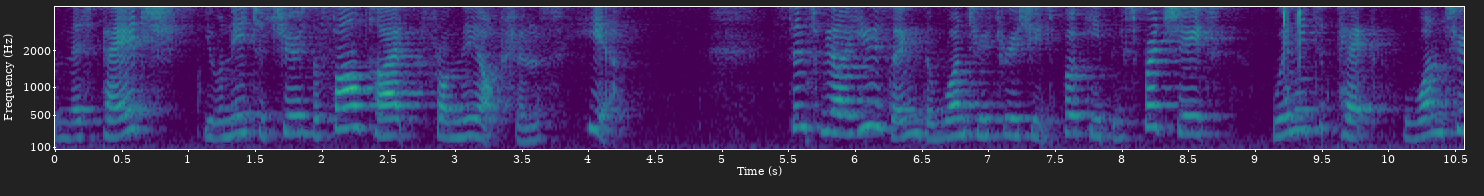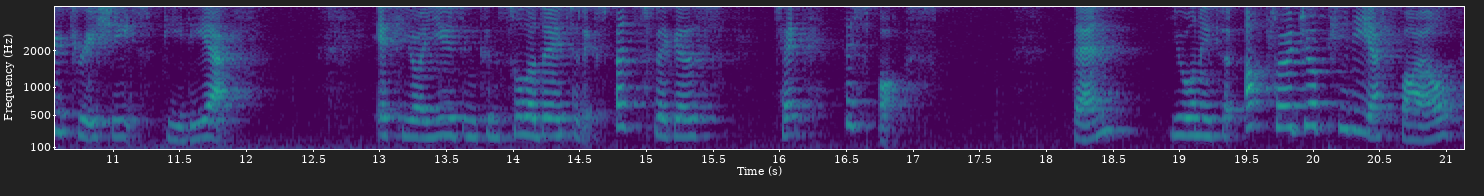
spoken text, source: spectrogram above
From this page, you will need to choose the file type from the options here. Since we are using the 123 Sheets bookkeeping spreadsheet, we need to pick 123 Sheets PDF. If you are using consolidated expense figures, tick this box. Then, you will need to upload your PDF file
